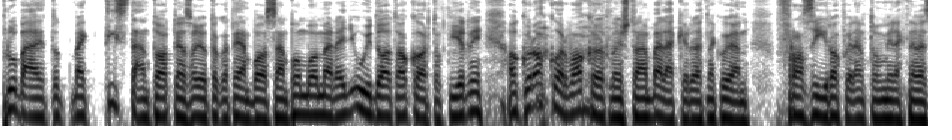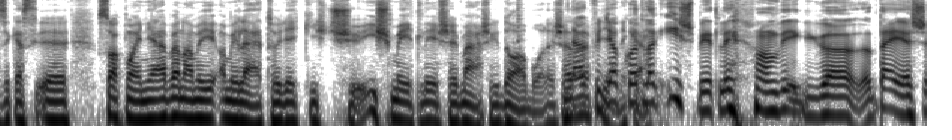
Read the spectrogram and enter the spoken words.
próbáljátok meg tisztán tartani az agyatokat ebből a szempontból, mert egy új dalt akartok írni, akkor akarva akaratlan is talán belekerülhetnek olyan frazírok, vagy nem tudom, minek nevezik ezt szakmai nyelven, ami, ami lehet, hogy egy kis ismétlés egy másik dalból. És De hát figyelni kell. gyakorlatilag ismétlés van végig a, teljes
